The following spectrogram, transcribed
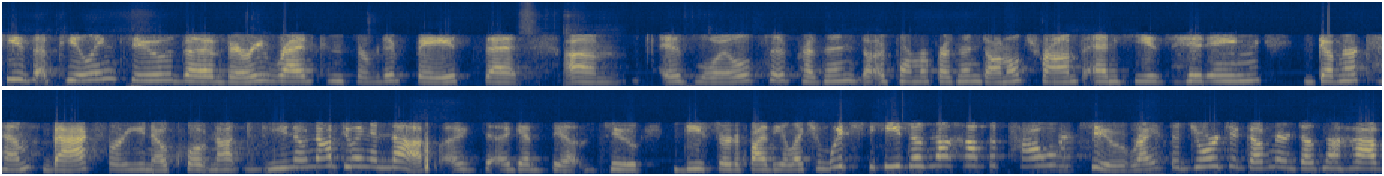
he's appealing to the very red conservative base that um, is loyal to President, uh, former President Donald Trump, and he's hitting Governor Kemp back for you know quote not you know not doing enough against the to decertify the election, which he does not have the power to. Right, the Georgia governor does not have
